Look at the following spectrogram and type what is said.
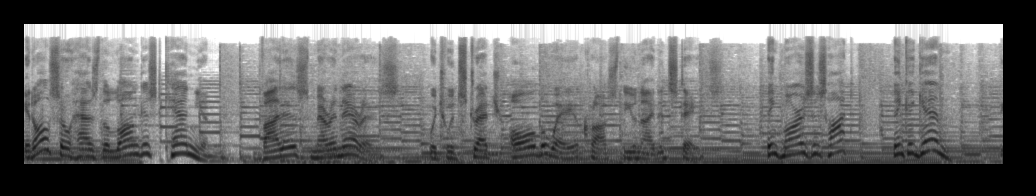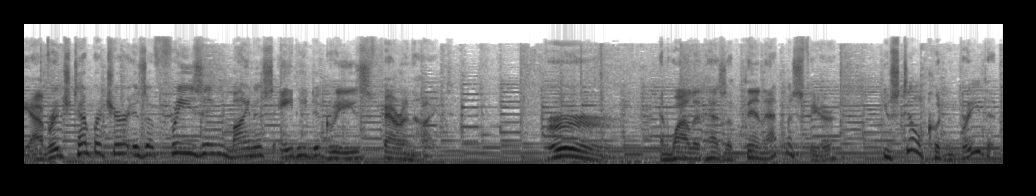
It also has the longest canyon, Valles Marineris, which would stretch all the way across the United States. Think Mars is hot? Think again. The average temperature is a freezing minus 80 degrees Fahrenheit. Brrr. And while it has a thin atmosphere, you still couldn't breathe it.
